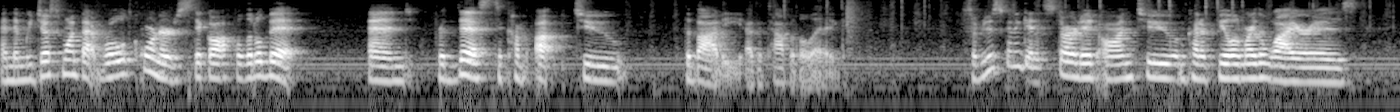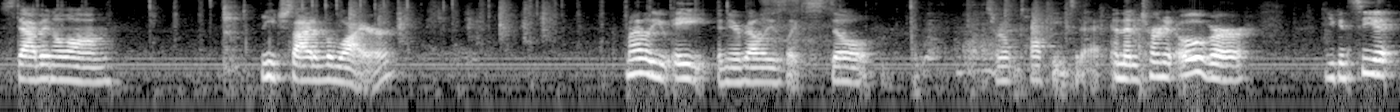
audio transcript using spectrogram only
And then we just want that rolled corner to stick off a little bit and for this to come up to the body at the top of the leg. So I'm just gonna get it started onto, I'm kind of feeling where the wire is, stabbing along each side of the wire. Milo, you ate and your belly is like still, it's real talky today. And then turn it over. You can see it,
